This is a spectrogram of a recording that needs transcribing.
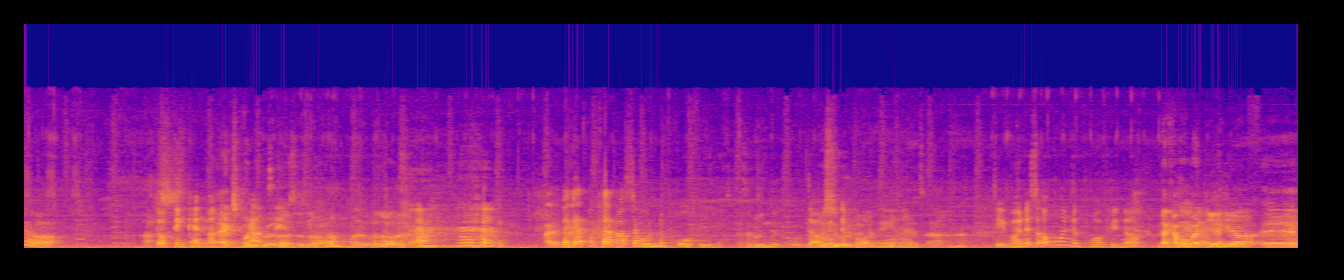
Ja. Doch, den kennt man im Ex-Bodybuilder ist Fernsehen. das, ne? oder? Martin Ritter. Na, ganz bekannt aus der Hundeprofi. der Hundeprofi. Der Hundeprofi, Hundeprofi ne? jetzt? Aha. Die Yvonne ist auch Hundeprofi, ne? Und Da kann man bei dir hier äh, äh,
